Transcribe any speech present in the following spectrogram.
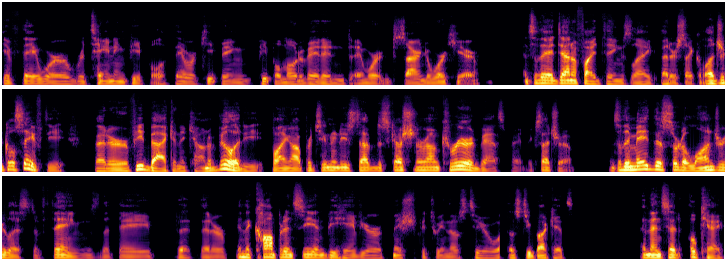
if they were retaining people, if they were keeping people motivated and, and were desiring to work here. And so they identified things like better psychological safety, better feedback and accountability, finding opportunities to have discussion around career advancement, et cetera. And so they made this sort of laundry list of things that they that that are in the competency and behavior mesh between those two those two buckets. And then said, okay,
